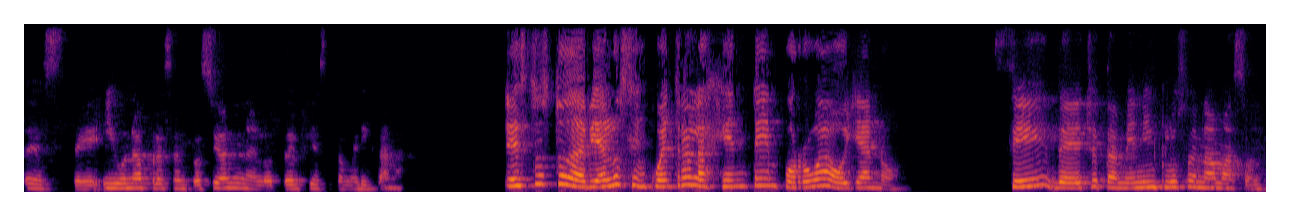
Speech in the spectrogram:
este, y una presentación en el Hotel Fiesta Americana. ¿Estos todavía los encuentra la gente en Porrúa o ya no? Sí, de hecho también incluso en Amazon.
